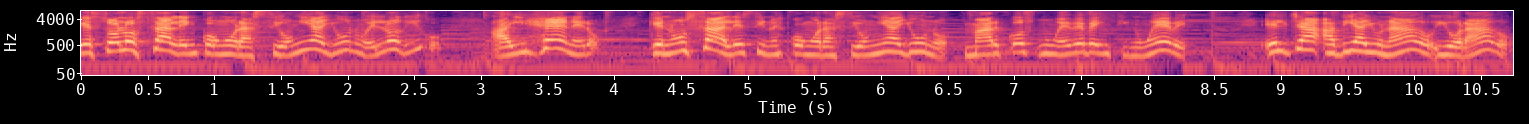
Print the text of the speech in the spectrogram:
que solo salen con oración y ayuno. Él lo dijo. Hay género que no sale si no es con oración y ayuno. Marcos 9:29. Él ya había ayunado y orado.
